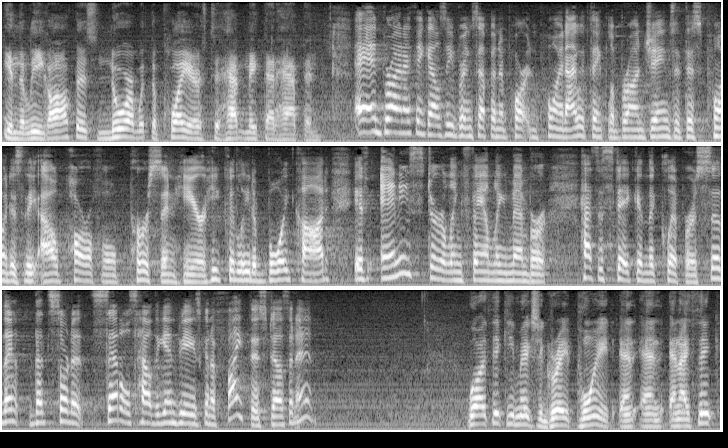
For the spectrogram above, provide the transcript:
in the league office nor with the players to have make that happen. And Brian, I think LZ brings up an important point. I would think LeBron James at this point is the all powerful person here. He could lead a boycott if any Sterling family member has a stake in the Clippers. So that, that sort of settles how the NBA is going to fight this, doesn't it? Well, I think he makes a great point. And, and, and I think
